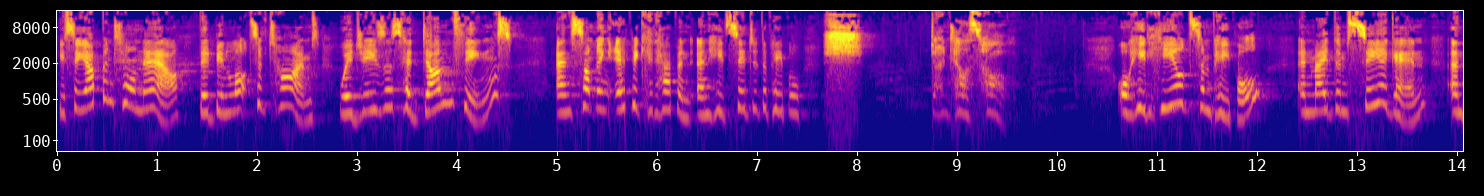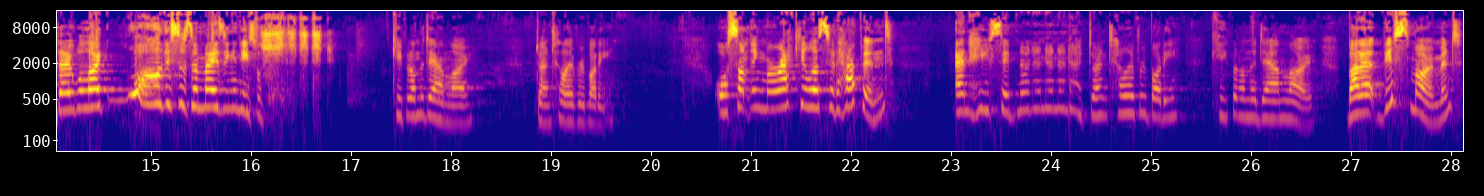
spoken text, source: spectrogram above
You see, up until now, there'd been lots of times where Jesus had done things and something epic had happened, and he'd said to the people, Shh, don't tell a soul. Or he'd healed some people and made them see again, and they were like, Whoa, this is amazing. And he's like, shh, shh, shh, keep it on the down low. Don't tell everybody. Or something miraculous had happened, and he said, No, no, no, no, no, don't tell everybody keep it on the down low. But at this moment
